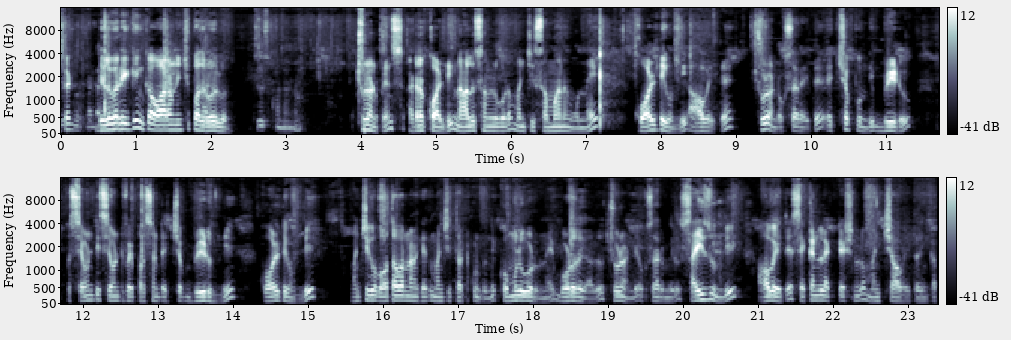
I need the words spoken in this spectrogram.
ఇంకా డెలివరీకి ఇంకా వారం నుంచి పది రోజులు. చూసుకున్నాను. చూడండి ఫ్రెండ్స్ అడర్ క్వాలిటీ నాలుగు సన్లు కూడా మంచి సమానంగా ఉన్నాయి. క్వాలిటీ ఉంది ఆవు అయితే చూడండి ఒకసారి అయితే హెచ్ఎప్ ఉంది బ్రీడ్. ఒక seventy seventy five percent HF breed ఉంది క్వాలిటీ ఉంది. మంచిగా వాతావరణానికి అయితే మంచిగా తట్టుకుంటుంది. కొమ్ములు కూడా ఉన్నాయి. బోడది కాదు. చూడండి ఒకసారి మీరు సైజు ఉంది. ఆవు అయితే సెకండ్ లాక్టేషన్లో మంచి ఆవు అవుతుంది. ఇంకా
